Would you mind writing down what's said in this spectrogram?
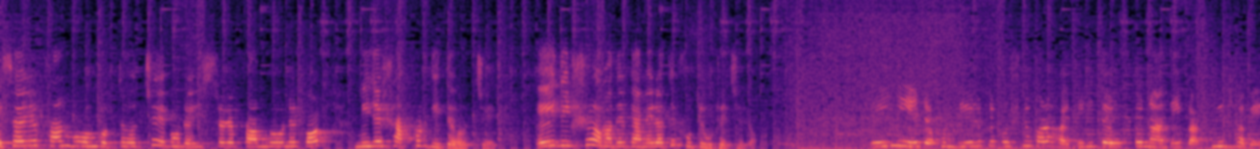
এসআই এর ফর্ম গ্রহণ করতে হচ্ছে এবং রেজিস্টারে ফর্ম গ্রহণের পর নিজের স্বাক্ষর দিতে হচ্ছে। এই দৃশ্য আমাদের ক্যামেরাতে ফুটে উঠেছিল। এই নিয়ে যখন বিএলওকে প্রশ্ন করা হয়, তিনি তার উত্তর না দিয়ে প্রাথমিকভাবে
